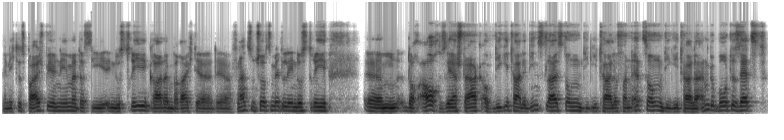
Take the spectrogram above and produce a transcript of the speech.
Wenn ich das Beispiel nehme, dass die Industrie, gerade im Bereich der, der Pflanzenschutzmittelindustrie, ähm, doch auch sehr stark auf digitale Dienstleistungen, digitale Vernetzung, digitale Angebote setzt.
